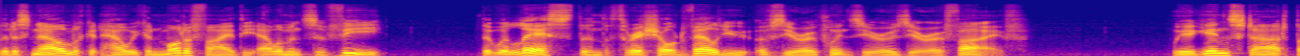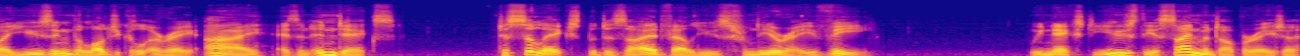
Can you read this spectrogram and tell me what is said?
Let us now look at how we can modify the elements of V that were less than the threshold value of 0.005. We again start by using the logical array i as an index to select the desired values from the array V. We next use the assignment operator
